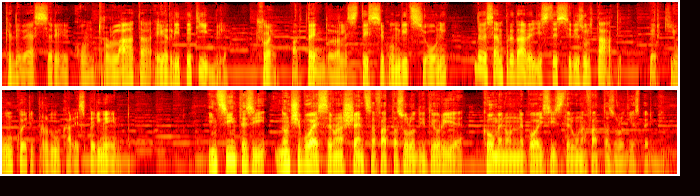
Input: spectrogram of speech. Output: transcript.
che deve essere controllata e ripetibile, cioè partendo dalle stesse condizioni deve sempre dare gli stessi risultati per chiunque riproduca l'esperimento. In sintesi, non ci può essere una scienza fatta solo di teorie, come non ne può esistere una fatta solo di esperimenti.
